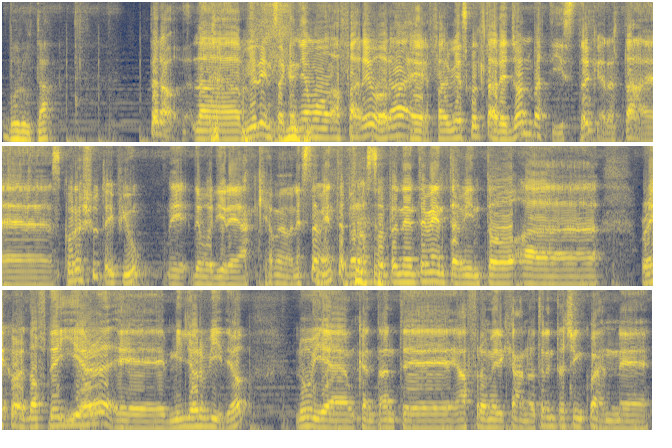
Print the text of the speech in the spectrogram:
voluta. Però la violenza che andiamo a fare ora è farvi ascoltare John Battiste, che in realtà è sconosciuto ai più, e devo dire anche a me onestamente, però sorprendentemente ha vinto eh, Record of the Year e miglior video. Lui è un cantante afroamericano 35enne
